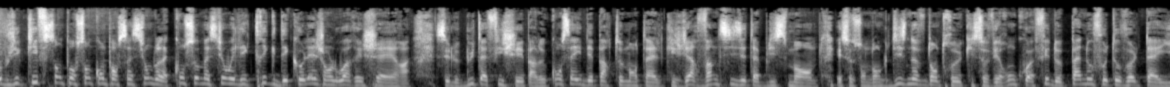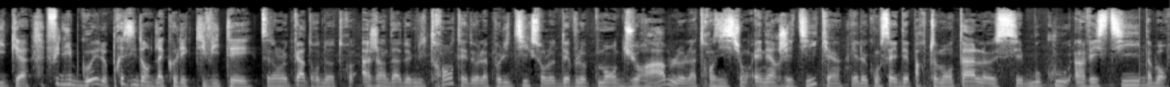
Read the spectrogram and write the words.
Objectif 100% compensation de la consommation électrique des collèges en Loire-et-Cher. C'est le but affiché par le conseil départemental qui gère 26 établissements. Et ce sont donc 19 d'entre eux qui se verront coiffés de panneaux photovoltaïques. Philippe Gouet, le président de la collectivité. C'est dans le cadre de notre agenda 2030 et de la politique sur le développement durable, la transition énergétique. Et le conseil départemental s'est beaucoup investi d'abord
